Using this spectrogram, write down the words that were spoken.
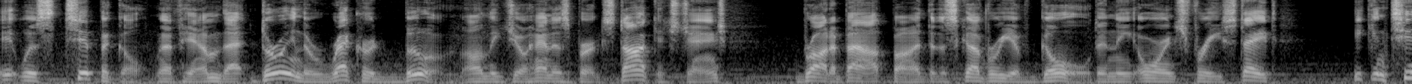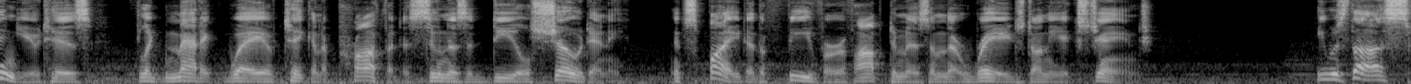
It was typical of him that during the record boom on the Johannesburg Stock Exchange, brought about by the discovery of gold in the Orange Free State, he continued his phlegmatic way of taking a profit as soon as a deal showed any, in spite of the fever of optimism that raged on the exchange. He was thus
